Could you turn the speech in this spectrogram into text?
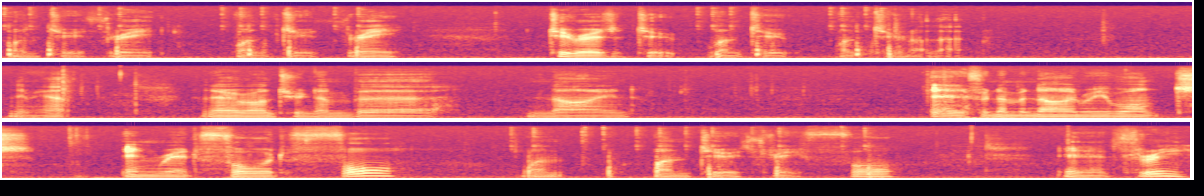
one, two, three, one, two, three, two rows of two, one, two, one, two, like that. There we are. Now we're on to number nine. And for number nine, we want in red forward four, one, one, two, three, four. In it three,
